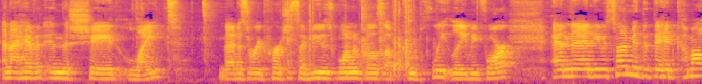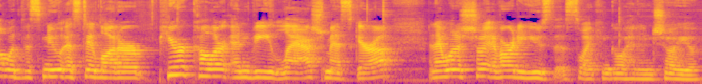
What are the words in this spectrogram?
and I have it in the shade Light. That is a repurchase. I've used one of those up completely before. And then he was telling me that they had come out with this new Estee Lauder Pure Color Envy Lash Mascara. And I want to show you, I've already used this, so I can go ahead and show you.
